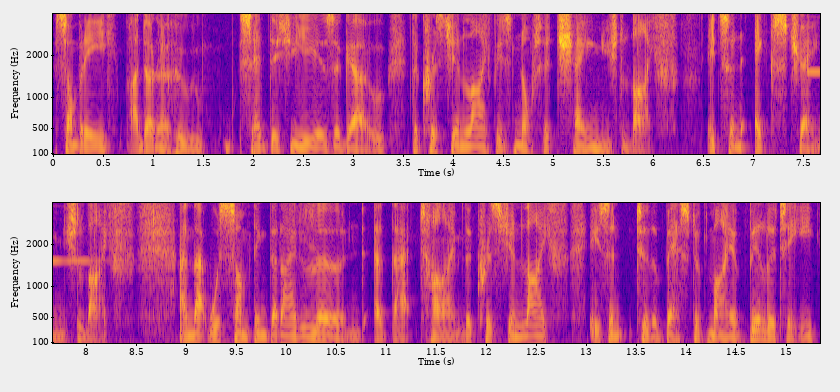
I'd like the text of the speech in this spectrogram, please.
Somebody, I don't know who, said this years ago the Christian life is not a changed life. It's an exchange life. And that was something that I learned at that time. The Christian life isn't to the best of my ability,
